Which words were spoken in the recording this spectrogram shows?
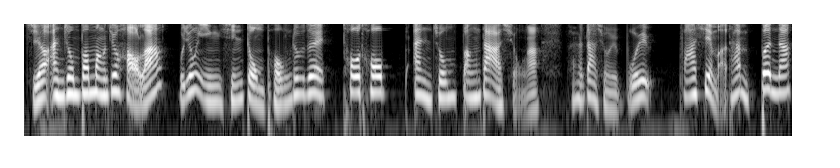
只要暗中帮忙就好啦，我用隐形斗篷，对不对？偷偷暗中帮大雄啊，反正大雄也不会发现嘛，他很笨啊。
